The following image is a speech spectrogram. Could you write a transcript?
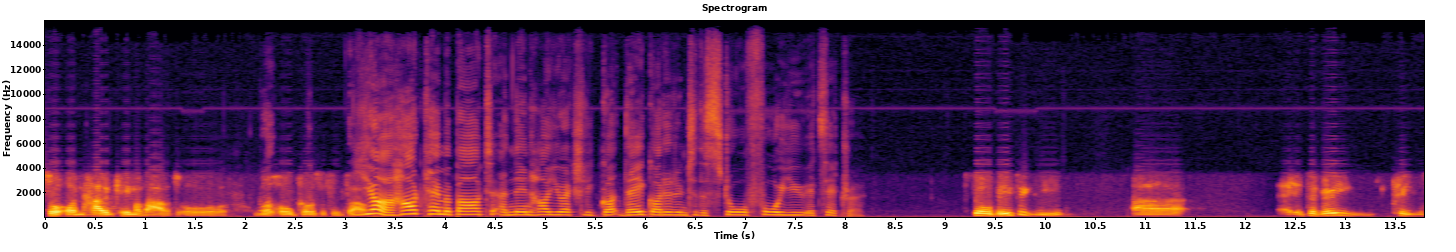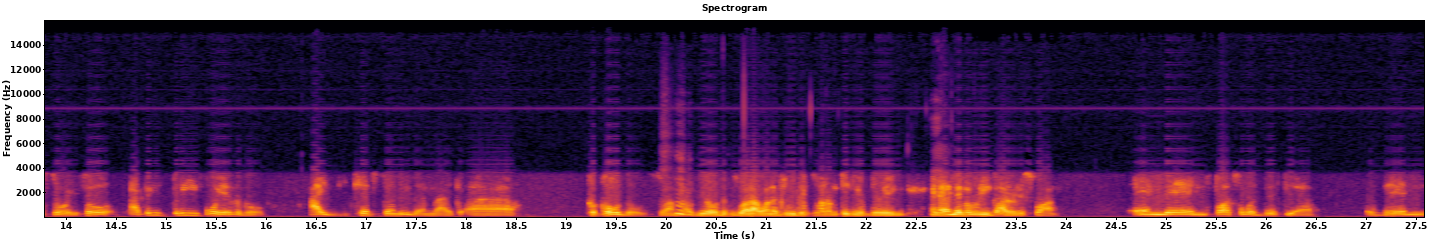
so on how it came about, or the well, whole process itself. Yeah, how it came about, and then how you actually got they got it into the store for you, etc. So basically, uh, it's a very crazy story. So I think three, four years ago, I kept sending them like uh, proposals. So I'm like, yo, this is what I want to do. This is what I'm thinking of doing, and I never really got a response. And then fast forward this year, then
